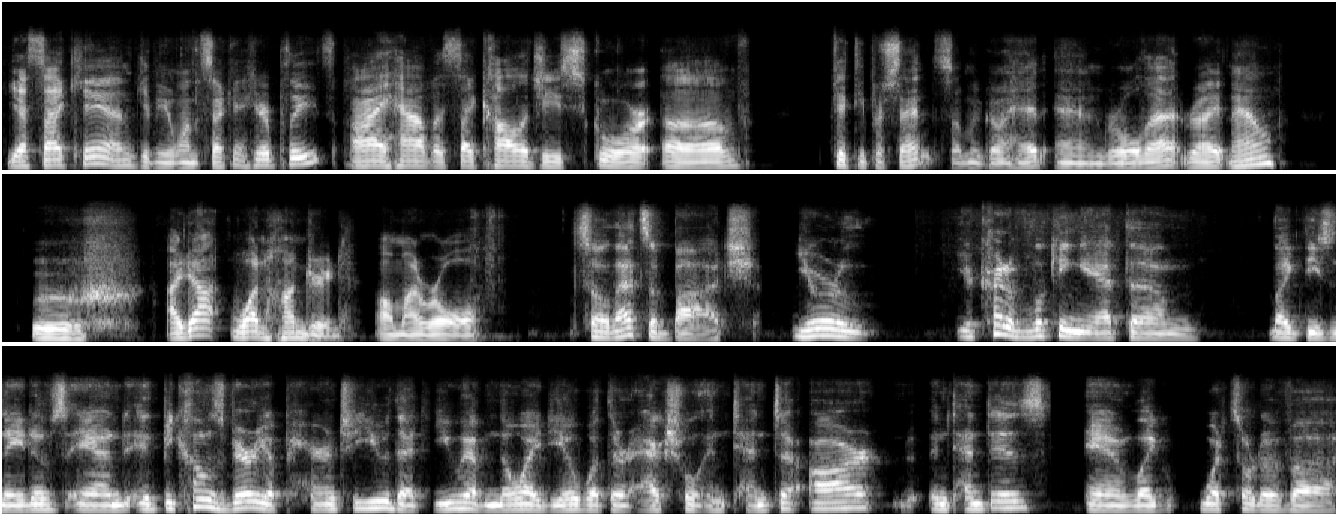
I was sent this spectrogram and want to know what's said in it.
Yes, I can. Give me one second here, please. I have a psychology score of 50%. So I'm going to go ahead and roll that right now. Ooh, I got 100 on my roll. So that's a botch. You're you're kind of looking at um like these natives and it becomes very apparent to you that you have no idea what their actual intent are intent is and like what sort of uh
